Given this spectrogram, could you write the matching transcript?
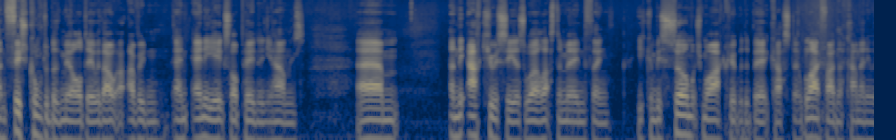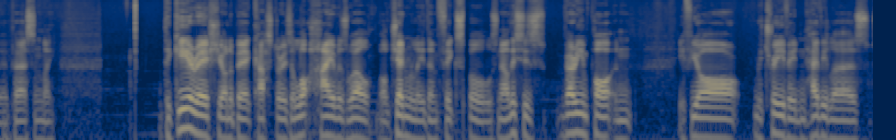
and fish comfortably with me all day without having any aches or pain in your hands. Um, and the accuracy as well, that's the main thing. You can be so much more accurate with a bait caster. Well, I find I can anyway, personally. The gear ratio on a bait caster is a lot higher as well, or generally than fixed spools. Now this is very important if you're retrieving heavy lures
